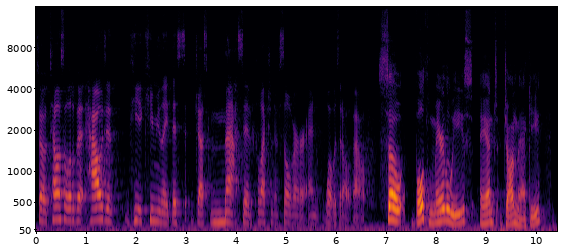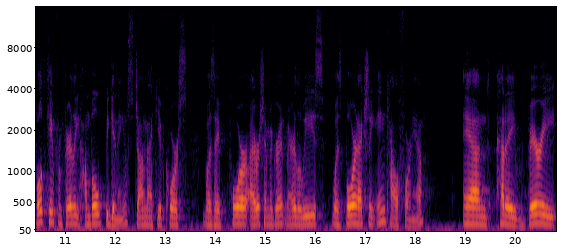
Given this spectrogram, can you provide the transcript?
So tell us a little bit how did he accumulate this just massive collection of silver and what was it all about? So both Mary Louise and John Mackay both came from fairly humble beginnings. John Mackay, of course, was a poor Irish immigrant. Mary Louise was born actually in California and had a very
